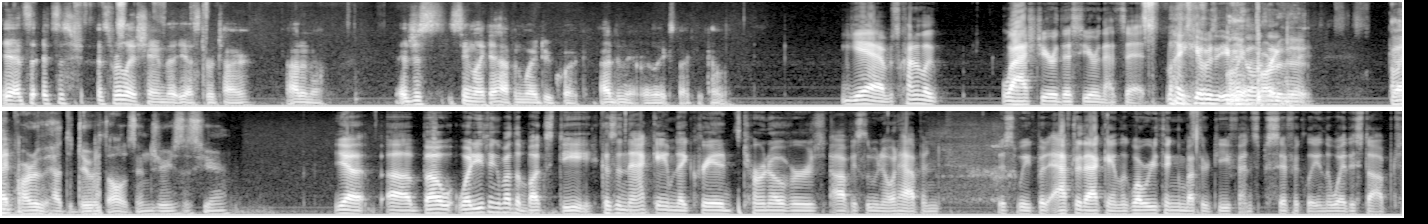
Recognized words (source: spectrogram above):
Yeah, it's it's a sh- it's really a shame that he has to retire. I don't know. It just seemed like it happened way too quick. I didn't really expect it coming. Yeah, it was kind of like last year, this year, and that's it. Like it was. It I was almost part like, of it- Go I think part of it had to do with all his injuries this year. Yeah, uh, Bo, what do you think about the Bucks D? Because in that game they created turnovers. Obviously, we know what happened this week. But after that game, like, what were you thinking about their defense specifically and the way they stopped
